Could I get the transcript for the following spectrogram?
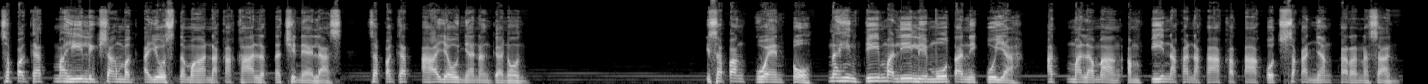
sapagkat mahilig siyang mag-ayos ng mga nakakalat na tsinelas sapagkat ayaw niya ng ganon. Isa pang kwento na hindi malilimutan ni kuya at malamang ang pinaka nakakatakot sa kanyang karanasan.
